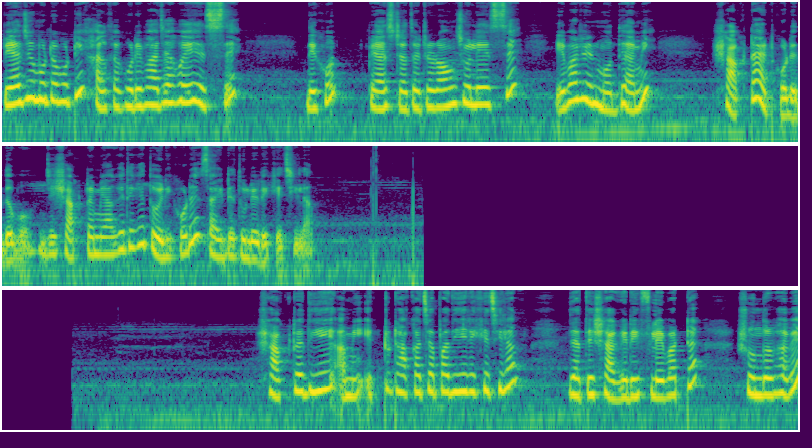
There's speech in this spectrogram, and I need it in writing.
পেঁয়াজও মোটামুটি হালকা করে ভাজা হয়ে এসছে। দেখুন, পেঁয়াজটা তো একটা রং চলে এসছে। এবার এর মধ্যে আমি শাকটা অ্যাড করে দেবো। যে শাকটা আমি আগে থেকে তৈরি করে সাইডে তুলে রেখেছিলাম। শাকটা দিয়ে আমি একটু ঢাকা চাপা দিয়ে রেখেছিলাম, যাতে শাকের এই ফ্লেভারটা সুন্দরভাবে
